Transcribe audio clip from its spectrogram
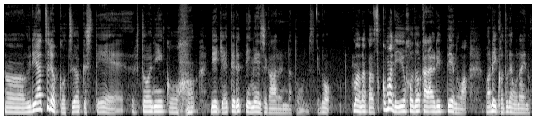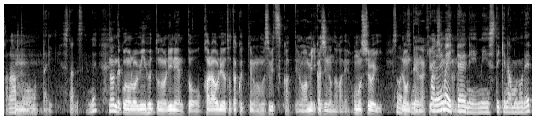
うん売り圧力を強くして不当にこう 利益を得てるってイメージがあるんだと思うんですけどまあなんかそこまで言うほど空売りっていうのは悪いことでもないのかなと思ったりしたんですけどね。なんでこのロビン・フッドの理念と空売りを叩くっていうのが結びつくかっていうのはアメリカ人の中で面白い論点なねまあ、気がしますよ今言ったようね。に民主的なもので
